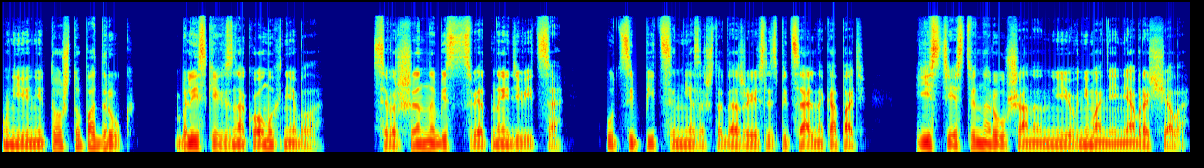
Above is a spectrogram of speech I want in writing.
У нее не то что подруг, Близких знакомых не было. Совершенно бесцветная девица. Уцепиться не за что, даже если специально копать. Естественно, Раушана на нее внимания не обращала.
